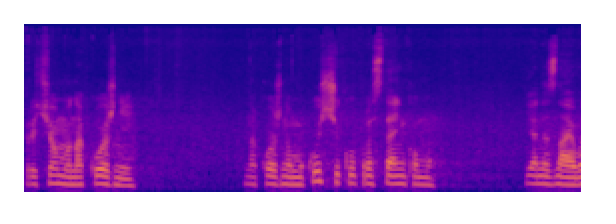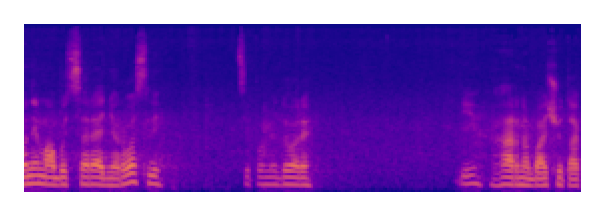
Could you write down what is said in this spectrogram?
Причому на кожній, на кожному кущику простенькому. Я не знаю, вони, мабуть, середньорослі, ці помідори. І гарно бачу так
